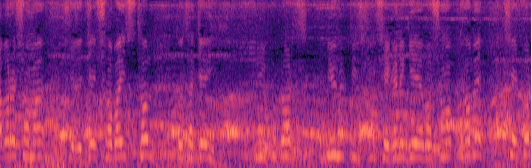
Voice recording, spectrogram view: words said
আবারও সমা যে সভাস্থল তথা যেই ইউনিটি সেখানে গিয়ে আবার সমাপ্ত হবে। সেরপর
